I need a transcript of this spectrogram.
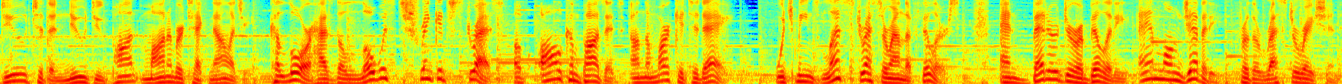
Due to the new DuPont monomer technology, KALORE has the lowest shrinkage stress of all composites on the market today which means less stress around the fillers and better durability and longevity for the restoration.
